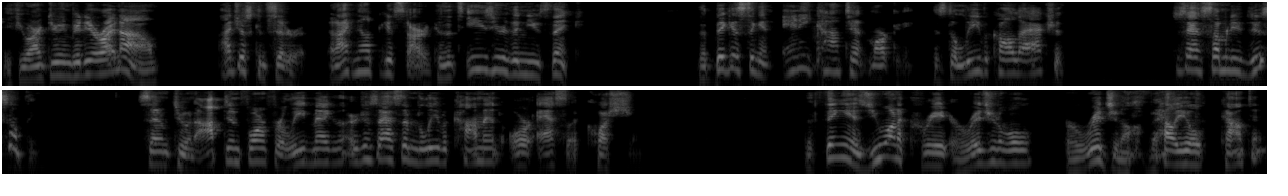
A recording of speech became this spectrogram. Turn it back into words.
If you aren't doing video right now, I just consider it. And I can help you get started because it's easier than you think. The biggest thing in any content marketing is to leave a call to action. Just ask somebody to do something send them to an opt-in form for a lead magnet, or just ask them to leave a comment or ask a question. The thing is, you want to create original, original, valuable content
